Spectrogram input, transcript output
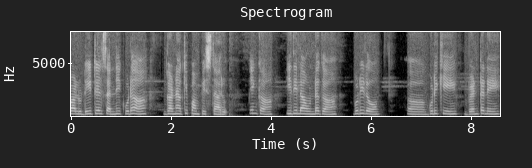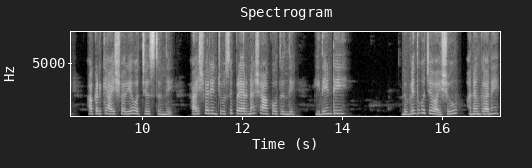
వాళ్ళు డీటెయిల్స్ అన్నీ కూడా గణాకి పంపిస్తారు. ఇంకా ఇదిలా ఉండగా గుడిలో గుడికి వెంటనే అక్కడికి ఐశ్వర్య వచ్చేస్తుంది. ఐశ్వర్యం చూసి ప్రేరణ షాక్ అవుతుంది. ఇదేంటి? నువ్వెందుకు వచ్చావు ఐషు? అనగానే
